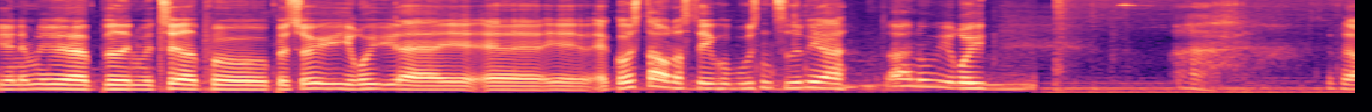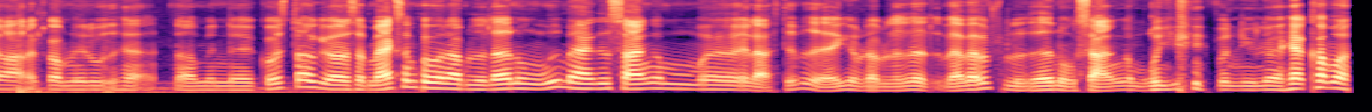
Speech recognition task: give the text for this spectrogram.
Vi er nemlig øh, blevet inviteret på besøg i Ry af, af, af Gustav, der steg på bussen tidligere. Nu er vi i Ry. Ah, det bliver rart at komme lidt ud her. Nå, men uh, Gustav gjorde os opmærksom på, at der er blevet lavet nogle udmærkede sange om... Uh, eller, det ved jeg ikke, om der er blevet lavet... Hvad er blevet lavet nogle sange om Ry for nylig. Her kommer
